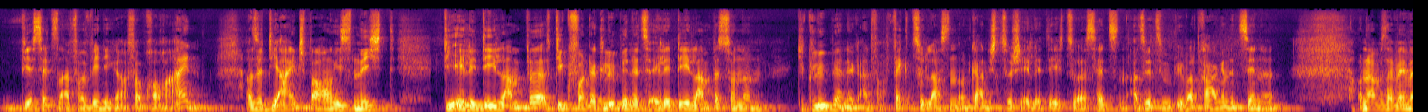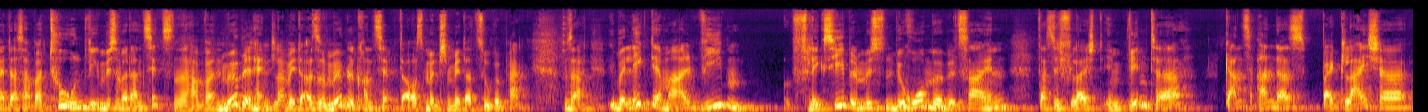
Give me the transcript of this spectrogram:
wir setzen einfach weniger Verbraucher ein. Also die Einsparung ist nicht die LED-Lampe, die von der Glühbirne zur LED-Lampe, sondern die Glühbirne einfach wegzulassen und gar nicht durch LED zu ersetzen. Also jetzt im übertragenen Sinne. Und dann haben wir gesagt, wenn wir das aber tun, wie müssen wir dann sitzen? Dann haben wir einen Möbelhändler mit, also Möbelkonzepte aus München mit dazu gepackt und gesagt, überleg dir mal, wie flexibel müssten Büromöbel sein, dass ich vielleicht im Winter ganz anders bei gleicher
